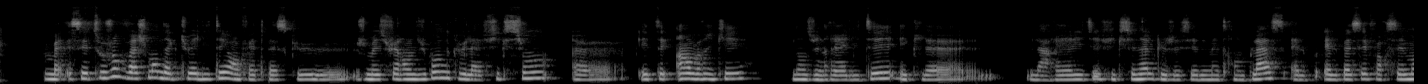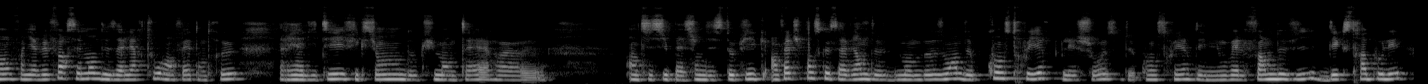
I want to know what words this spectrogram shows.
Bah, c'est toujours vachement d'actualité en fait parce que je me suis rendu compte que la fiction euh, était imbriquée dans une réalité et que la, la réalité fictionnelle que j'essayais de mettre en place, elle, elle passait forcément, enfin il y avait forcément des allers-retours en fait entre réalité, fiction, documentaire, euh, anticipation dystopique. En fait, je pense que ça vient de, mon besoin de construire les choses, de construire des nouvelles formes de vie, d'extrapoler.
